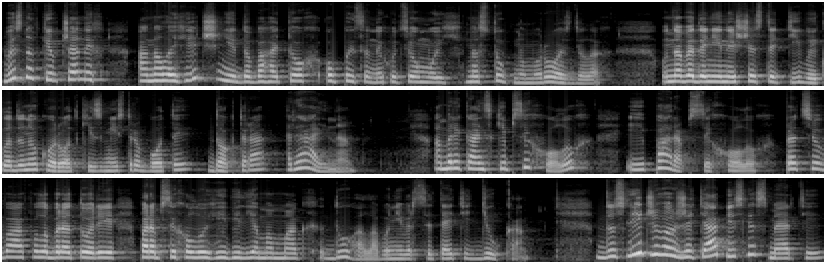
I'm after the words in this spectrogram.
Висновки вчених аналогічні до багатьох описаних у цьому й наступному розділах. У наведеній нижче статті викладено короткий зміст роботи доктора Райна. Американський психолог і парапсихолог працював у лабораторії парапсихології Вільяма Макдугала в університеті Дюка. Досліджував життя після смерті,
